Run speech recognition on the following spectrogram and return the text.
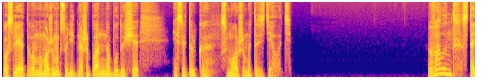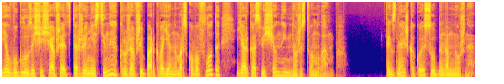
После этого мы можем обсудить наши планы на будущее, если только сможем это сделать». Валент стоял в углу, защищавший от вторжения стены, окружавший парк военно-морского флота, ярко освещенный множеством ламп. «Ты знаешь, какое судно нам нужно?»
